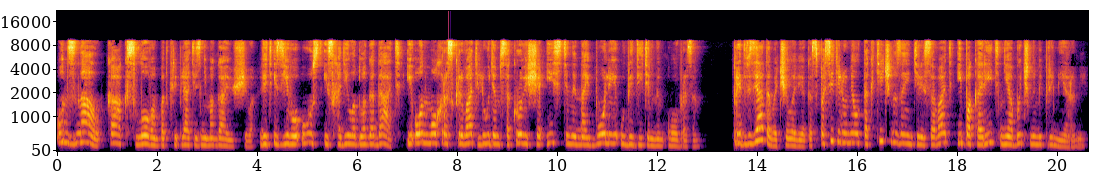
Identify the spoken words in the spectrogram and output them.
он знал, как словом подкреплять изнемогающего, ведь из его уст исходила благодать, и он мог раскрывать людям сокровища истины наиболее убедительным образом. Предвзятого человека Спаситель умел тактично заинтересовать и покорить необычными примерами.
